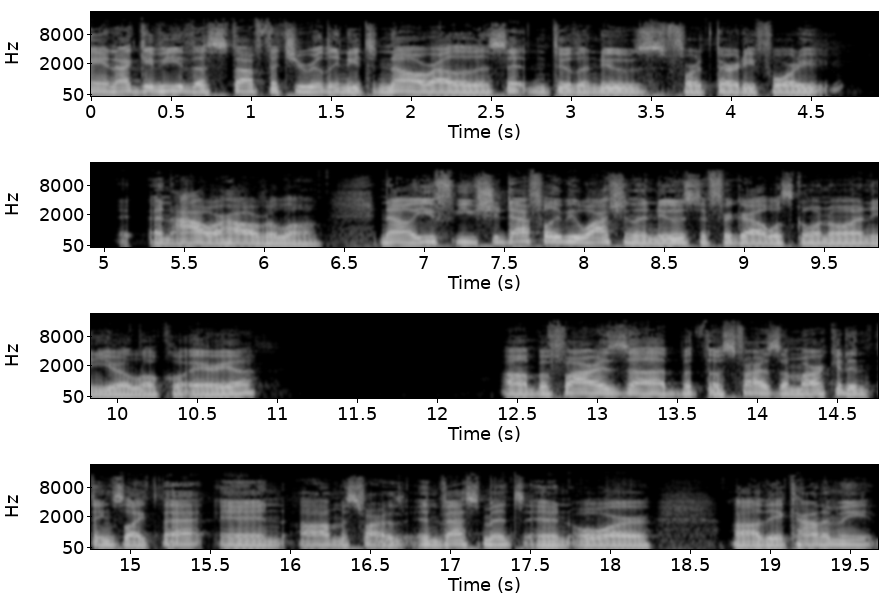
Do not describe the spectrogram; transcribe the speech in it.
And I give you the stuff that you really need to know rather than sitting through the news for 30, 40, an hour, however long. Now you you should definitely be watching the news to figure out what's going on in your local area. Um, but far as uh, but as far as the market and things like that, and um, as far as investments and or uh, the economy,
